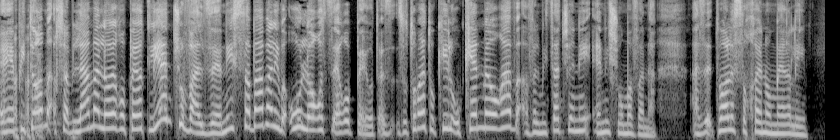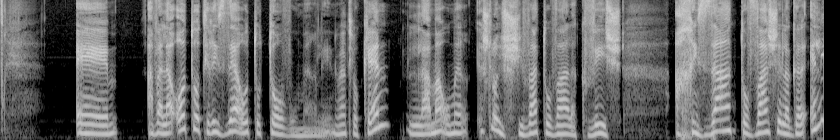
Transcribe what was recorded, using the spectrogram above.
אה, פתאום, עכשיו, למה לא אירופאיות? לי אין תשובה על זה, אני סבבה לי, הוא לא רוצה אירופאיות. אז זאת אומרת, הוא כאילו, הוא כן מעורב, אבל מצד שני, אין לי שום הבנה. אז אתמול הסוכן אומר לי, "אה, אבל האוטו, תראי, זה האוטו טוב, הוא אומר לי. אני אומרת לו, כן? למה? הוא אומר, יש לו ישיבה טובה על הכביש, אחיזה טובה של הגל... אין לי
